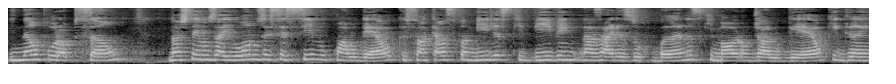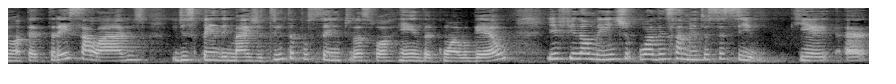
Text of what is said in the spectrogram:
e não por opção. Nós temos aí o ônus excessivo com aluguel, que são aquelas famílias que vivem nas áreas urbanas, que moram de aluguel, que ganham até três salários e despendem mais de 30% da sua renda com aluguel. E, finalmente, o adensamento excessivo, que é, é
